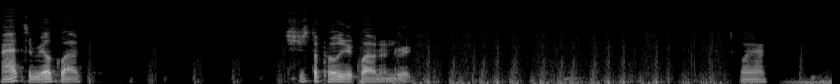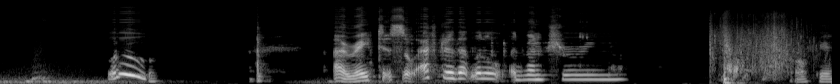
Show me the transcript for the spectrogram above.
That's a real cloud. Just a poser cloud under it. What's going on? Woo! Alright, so after that little adventuring... Okay.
